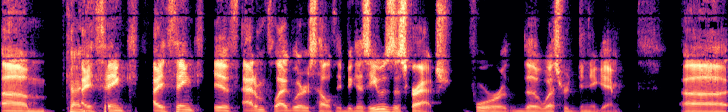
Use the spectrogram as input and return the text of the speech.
Um, Okay. I think I think if Adam Flagler is healthy, because he was a scratch for the West Virginia game, uh,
